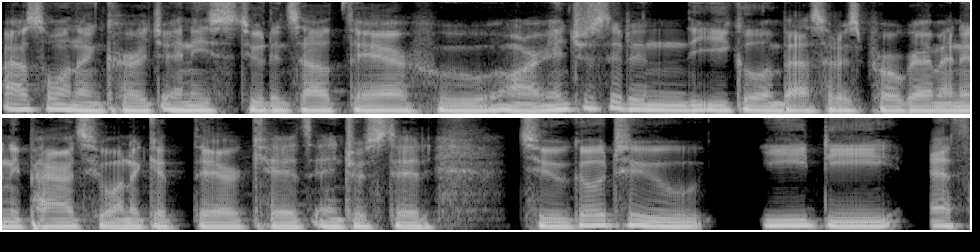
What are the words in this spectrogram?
I also want to encourage any students out there who are interested in the Eco Ambassadors program and any parents who want to get their kids interested to go to edforsd.org,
